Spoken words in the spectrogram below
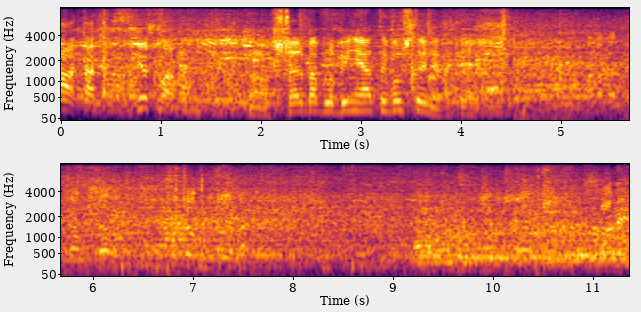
Tak, tak, już mam. No, Szczerba w Lubinie, a ty w Olsztynie. Pany,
